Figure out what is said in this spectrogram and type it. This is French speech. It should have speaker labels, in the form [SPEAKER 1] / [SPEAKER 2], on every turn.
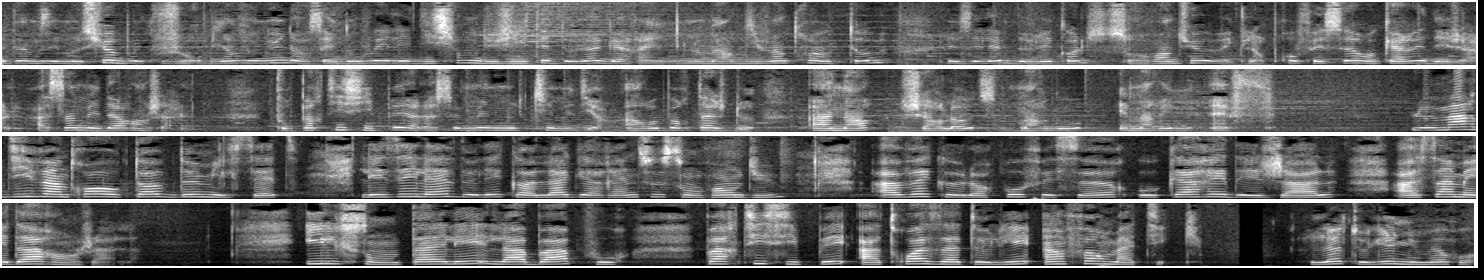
[SPEAKER 1] Mesdames et messieurs, bonjour. Bienvenue dans cette nouvelle édition du JT de la Garenne. Le mardi 23 octobre, les élèves de l'école se sont rendus avec leurs professeurs au Carré des Jalles, à Saint-Médard-en-Jalles, pour participer à la semaine multimédia. Un reportage de Anna, Charlotte, Margot et Marine F.
[SPEAKER 2] Le mardi 23 octobre 2007, les élèves de l'école La Garenne se sont rendus avec leurs professeurs au Carré des Jalles à Saint-Médard-en-Jalles. Ils sont allés là-bas pour participer à trois ateliers informatiques. L'atelier numéro 1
